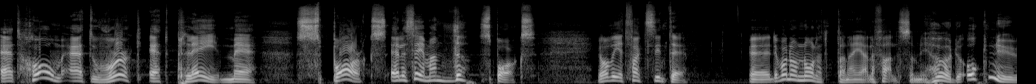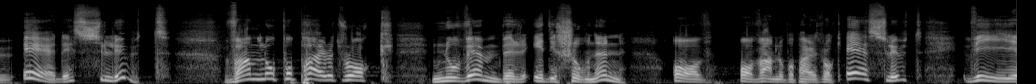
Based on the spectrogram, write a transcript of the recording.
eh, At Home, At Work, At Play med Sparks. Eller säger man The Sparks? Jag vet faktiskt inte. Eh, det var de låtarna i alla fall som ni hörde. Och nu är det slut. Vanlo på Pirate Rock, novembereditionen av av Vanlo på Pirate Rock är slut. Vi,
